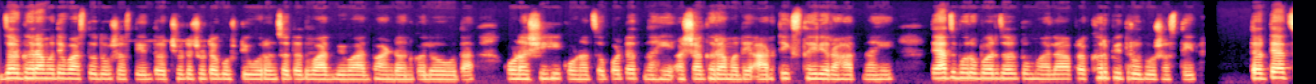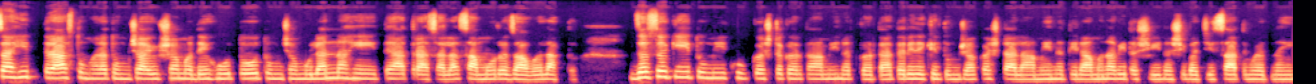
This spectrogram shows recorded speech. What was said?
जर घरामध्ये वास्तुदोष असतील तर छोट्या छोट्या गोष्टीवरून सतत वादविवाद भांडण कलह होतात. कोणाशीही कोणाचं पटत नाही. अशा घरामध्ये आर्थिक स्थैर्य राहत नाही. त्याचबरोबर जर तुम्हाला प्रखर पितृदोष असतील तर त्याचाही त्रास तुम्हाला तुमच्या आयुष्यामध्ये होतो तुमच्या मुलांनाही त्या त्रासाला सामोरं जावं लागतं. जसं की तुम्ही खूप कष्ट करता मेहनत करता तरी देखील तुमच्या कष्टाला मेहनतीला म्हणावी तशी नशिबाची साथ मिळत नाही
